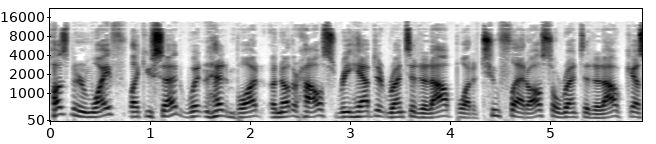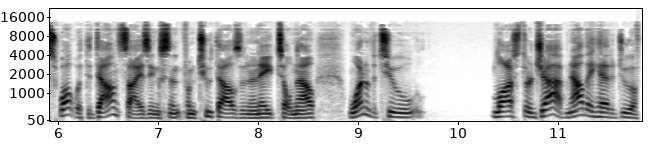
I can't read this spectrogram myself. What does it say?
husband and wife, like you said, went ahead and bought another house, rehabbed it, rented it out, bought a two flat, also rented it out. Guess what? With the downsizing from 2008 till now, one of the two lost their job. Now they had to do a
